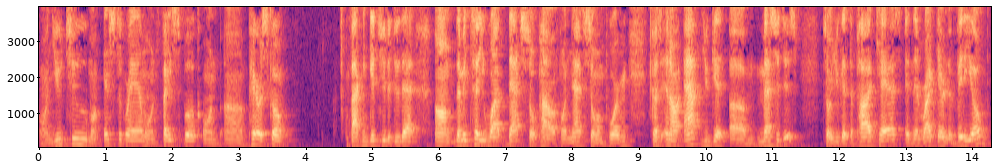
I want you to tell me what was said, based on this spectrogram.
On YouTube, on Instagram, on Facebook, on uh, Periscope. If I can get you to do that, um, let me tell you why that's so powerful and that's so important. Because in our app, you get um, messages. So you get the podcast, and then right there in the video,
